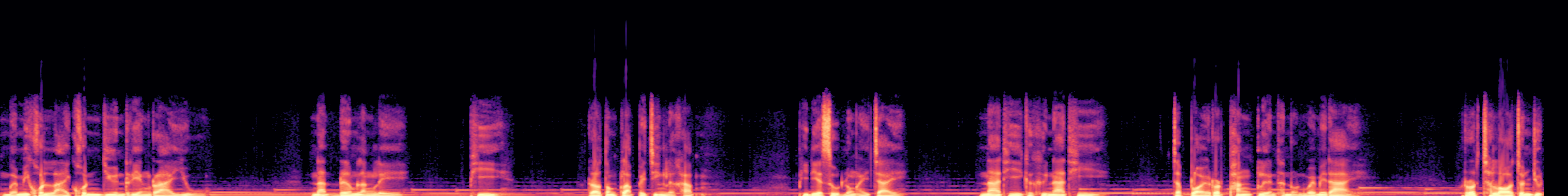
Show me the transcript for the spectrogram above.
เหมือนมีคนหลายคนยืนเรียงรายอยู่ นัดเริ่มลังเล พี่ เราต้องกลับไปจริงเหรอครับ พี่เดียสูดลมหายใจ หน้าที่ก็คือหน้าที่ จะปล่อยรถพังเกลื่อนถนนไว้ไม่ได้ รถชะลอจนหยุด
